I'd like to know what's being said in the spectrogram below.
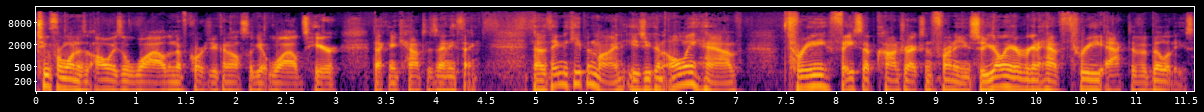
two for one is always a wild, and of course, you can also get wilds here that can count as anything. Now, the thing to keep in mind is you can only have three face up contracts in front of you. So you're only ever going to have three active abilities.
